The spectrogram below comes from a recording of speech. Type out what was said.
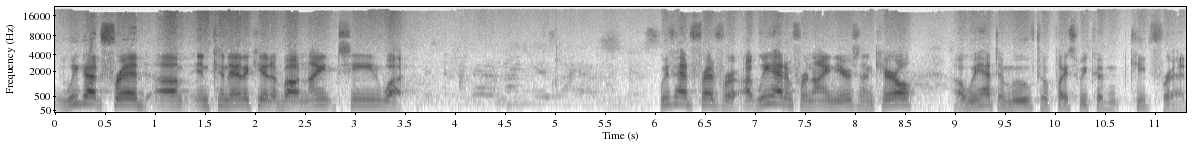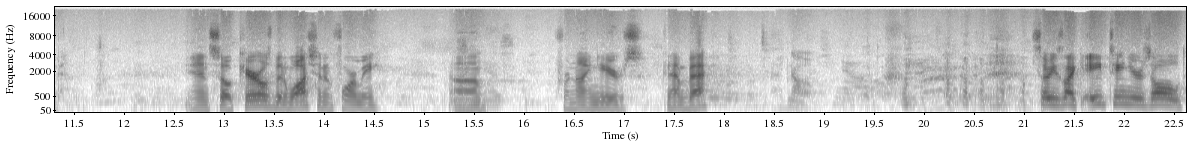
we got Fred um, in Connecticut about 19, what? We've had Fred for, uh, we had him for nine years, and Carol, uh, we had to move to a place we couldn't keep Fred. And so Carol's been watching him for me um, for nine years. Can I have him back? No. so he's like 18 years old.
